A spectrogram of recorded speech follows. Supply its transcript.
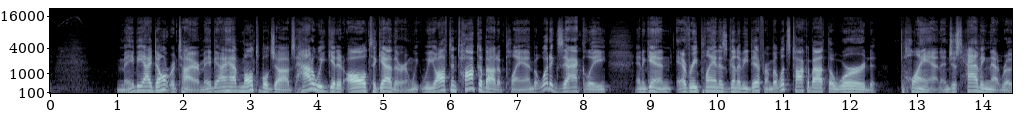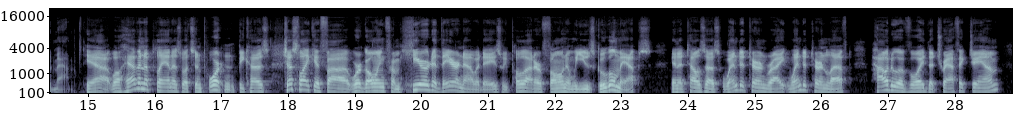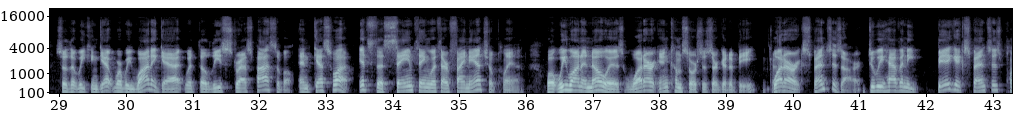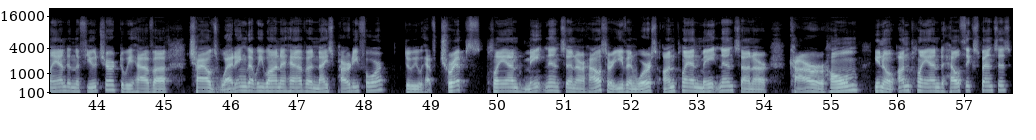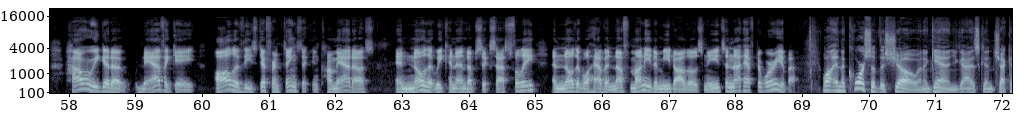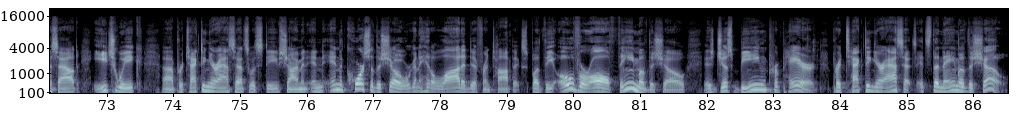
Maybe I don't retire. Maybe I have multiple jobs. How do we get it all together? And we, we often talk about a plan, but what exactly and again, every plan is going to be different, but let's talk about the word plan and just having that roadmap. Yeah, well, having a plan is what's important because just like if uh, we're going from here to there nowadays, we pull out our phone and we use Google Maps and it tells us when to turn right, when to turn left, how to avoid the traffic jam so that we can get where we want to get with the least stress possible. And guess what? It's the same thing with our financial plan. What we want to know is what our income sources are going to be, okay. what our expenses are. Do we have any big expenses planned in the future? Do we have a child's wedding that we want to have a nice party for? Do we have trips, planned maintenance in our house, or even worse, unplanned maintenance on our car or home? You know, unplanned health expenses. How are we going to navigate all of these different things that can come at us and know that we can end up successfully and know that we'll have enough money to meet all those needs and not have to worry about it. Well, in the course of the show, and again, you guys can check us out each week, uh, Protecting Your Assets with Steve Shyman. And in the course of the show, we're going to hit a lot of different topics, but the overall theme of the show is just being prepared, protecting your assets. It's the name of the show.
